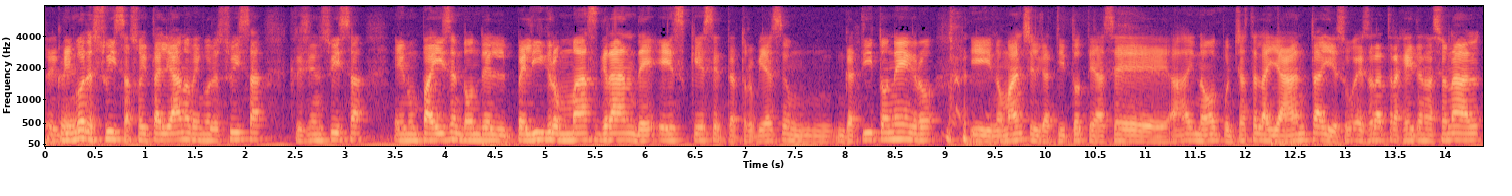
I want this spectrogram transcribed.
Eh, vengo de Suiza, soy italiano, vengo de Suiza, crecí en Suiza, en un país en donde el peligro más grande es que se te atraviese un gatito negro y no manches, el gatito te hace, ay no, punchaste la llanta y eso, esa es la tragedia nacional,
